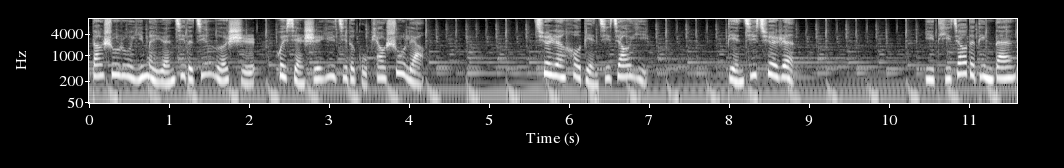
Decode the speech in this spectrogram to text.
当输入以美元计的金额时，会显示预计的股票数量。确认后点击交易，点击确认，已提交的订单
